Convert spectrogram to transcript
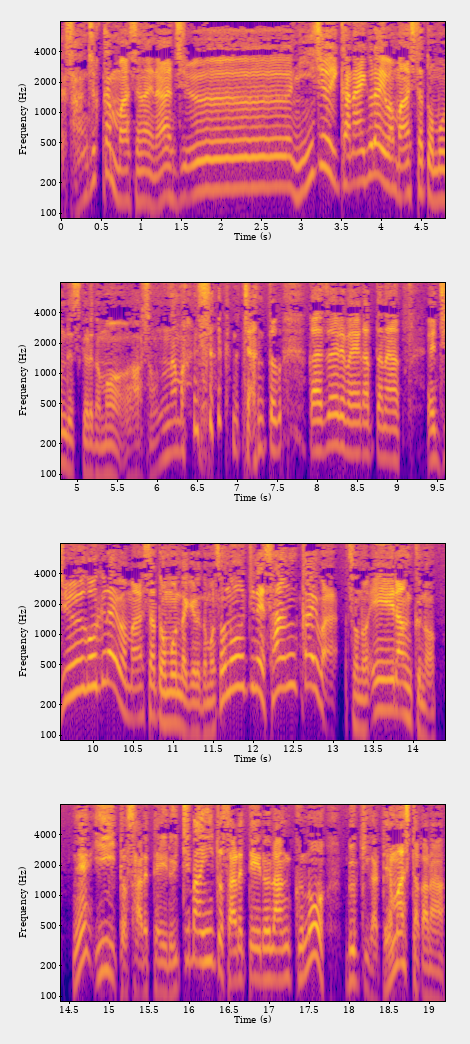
や、30回回してないな。10、20いかないぐらいは回したと思うんですけれども、あ、そんな回したかな。ちゃんと数えればよかったな。15ぐらいは回したと思うんだけれども、そのうちね、3回は、その A ランクの、ね、いいとされている、一番いいとされているランクの武器が出ましたから、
